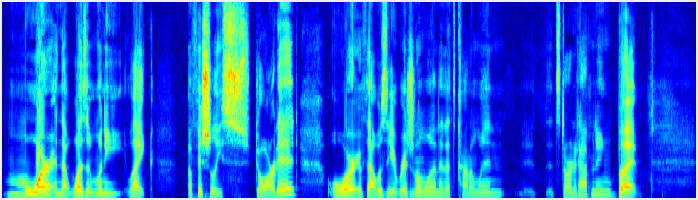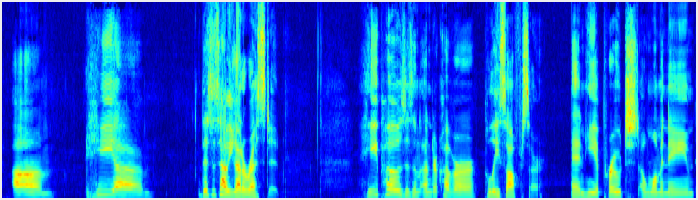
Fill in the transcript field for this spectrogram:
more, and that wasn't when he like officially started, or if that was the original one, and that's kind of when it, it started happening. But um, he um, this is how he got arrested. He posed as an undercover police officer, and he approached a woman named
